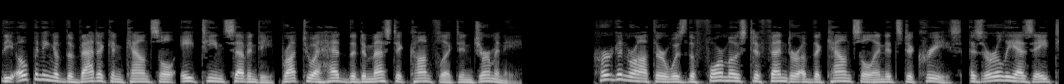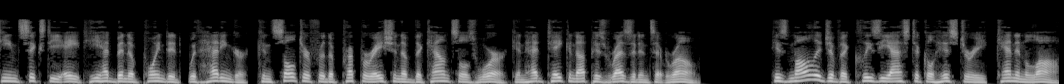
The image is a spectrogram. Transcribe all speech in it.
The opening of the Vatican Council 1870 brought to a head the domestic conflict in Germany. Hergenrother was the foremost defender of the council and its decrees. As early as 1868, he had been appointed, with Hettinger, consultor for the preparation of the council's work and had taken up his residence at Rome. His knowledge of ecclesiastical history, canon law,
